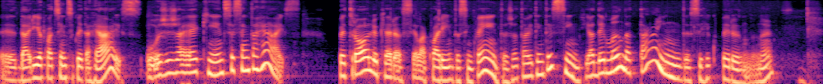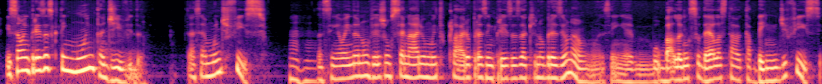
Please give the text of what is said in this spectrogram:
é, daria 450 reais, hoje já é 560 reais. O petróleo, que era, sei lá, 40, 50, já está 85. E a demanda está ainda se recuperando, né? E são empresas que têm muita dívida. Então, assim, é muito difícil. Uhum. Assim, eu ainda não vejo um cenário muito claro para as empresas aqui no Brasil, não. Assim, é, o balanço delas está tá bem difícil.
